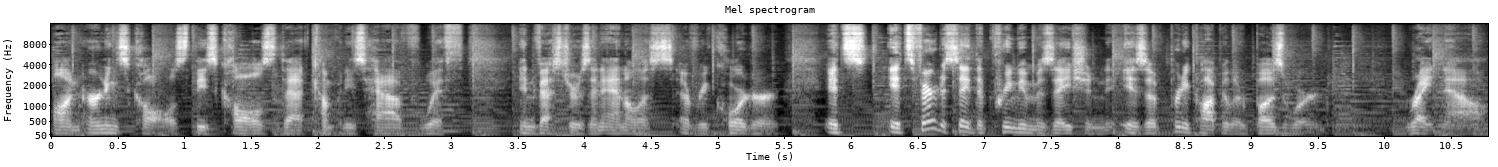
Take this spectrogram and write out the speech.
on earnings calls, these calls that companies have with investors and analysts every quarter, it's it's fair to say that premiumization is a pretty popular buzzword right now.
